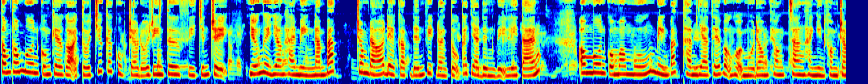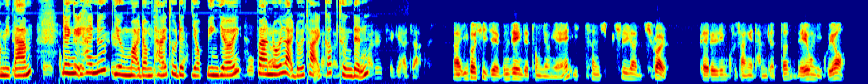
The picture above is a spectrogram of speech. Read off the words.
Tổng thống Moon cũng kêu gọi tổ chức các cuộc trao đổi riêng tư phi chính trị giữa người dân hai miền Nam Bắc trong đó đề cập đến việc đoàn tụ các gia đình bị ly tán. Ông Moon cũng mong muốn miền Bắc tham gia Thế vận hội mùa đông Pyeongchang 2018, đề nghị hai nước dừng mọi động thái thù địch dọc biên giới và nối lại đối thoại cấp thượng đỉnh. 이것이 이제 문재인 대통령의 2017년 7월 베를린 구상에 담겼던 내용이고요.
